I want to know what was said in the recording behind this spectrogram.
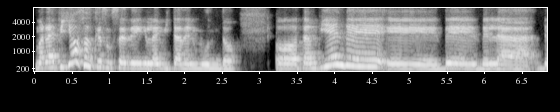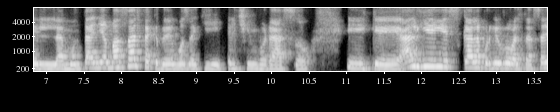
maravillosas que suceden en la mitad del mundo o también eh, de, de, la, de la montaña más alta que tenemos aquí, el Chimborazo, y que alguien escala, por ejemplo, Baltasar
